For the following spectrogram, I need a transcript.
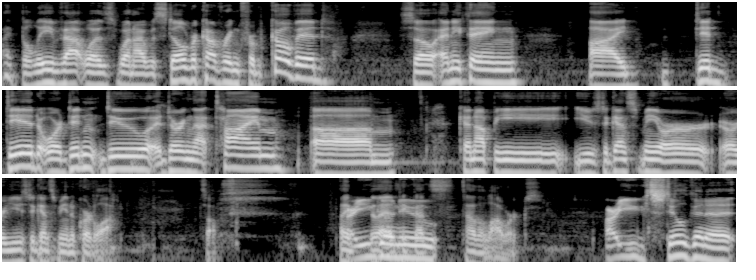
I believe that was when I was still recovering from COVID. So anything I did did or didn't do during that time um, cannot be used against me or or used against me in a court of law. So, I, Are you I going think to- That's how the law works. Are you still going to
